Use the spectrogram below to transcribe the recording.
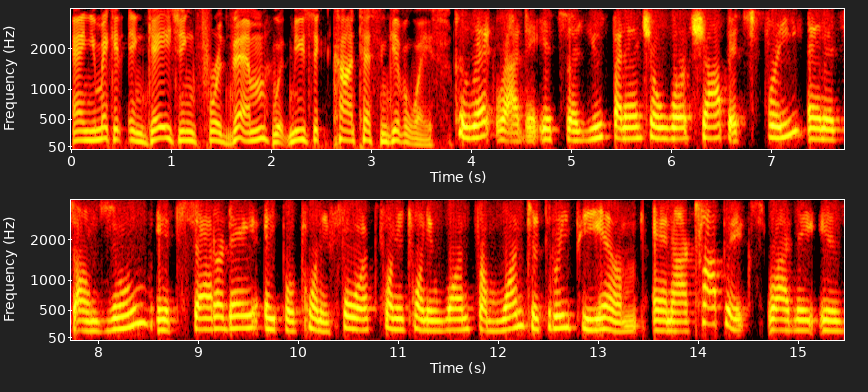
And you make it engaging for them with music contests and giveaways. Correct, Rodney. It's a youth financial workshop. It's free and it's on Zoom. It's Saturday, April 24th, 2021, from 1 to 3 p.m. And our topics, Rodney, is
